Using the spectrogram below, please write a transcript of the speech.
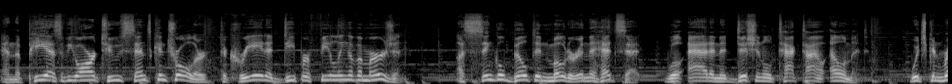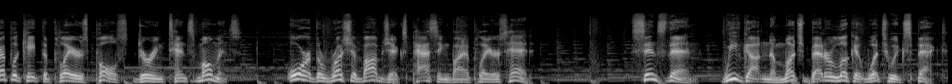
and the PSVR 2 Sense controller to create a deeper feeling of immersion. A single built-in motor in the headset will add an additional tactile element, which can replicate the player's pulse during tense moments, or the rush of objects passing by a player's head. Since then, we've gotten a much better look at what to expect.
